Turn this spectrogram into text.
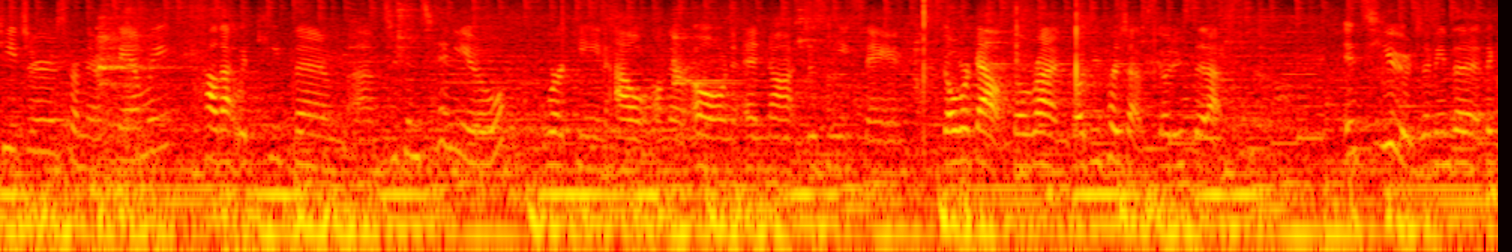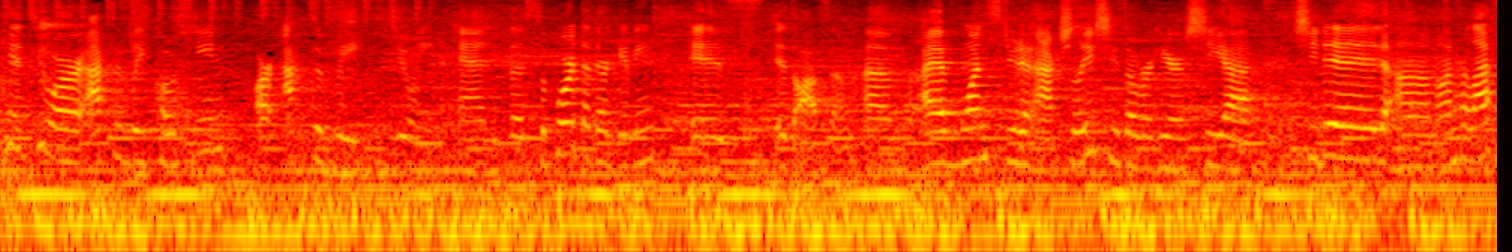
teachers, from their family, how that would keep them um, to continue working out on their own and not just me saying, go work out, go run, go do push-ups, go do sit-ups. It's huge. I mean, the, the kids who are actively posting are actively doing, and the support that they're giving is is awesome. Um, I have one student actually. She's over here. She uh, she did um, on her last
